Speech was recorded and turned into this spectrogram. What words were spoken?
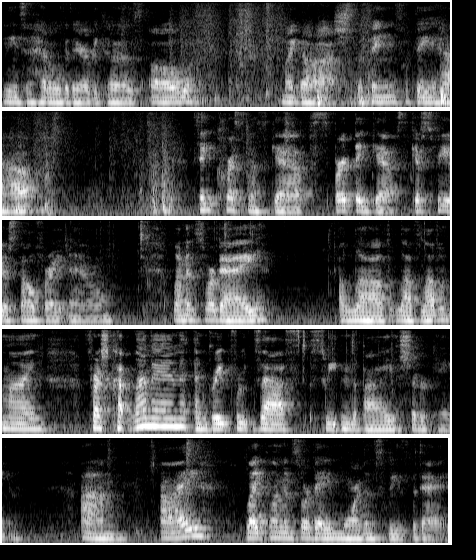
you need to head over there because, oh my gosh, the things that they have. Think Christmas gifts, birthday gifts, gifts for yourself right now. Lemon sorbet, a love, love, love of mine. Fresh cut lemon and grapefruit zest sweetened by sugar cane. Um, I like lemon sorbet more than squeeze the day.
